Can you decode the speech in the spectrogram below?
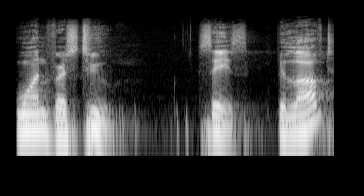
1, verse 2 says, Beloved,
